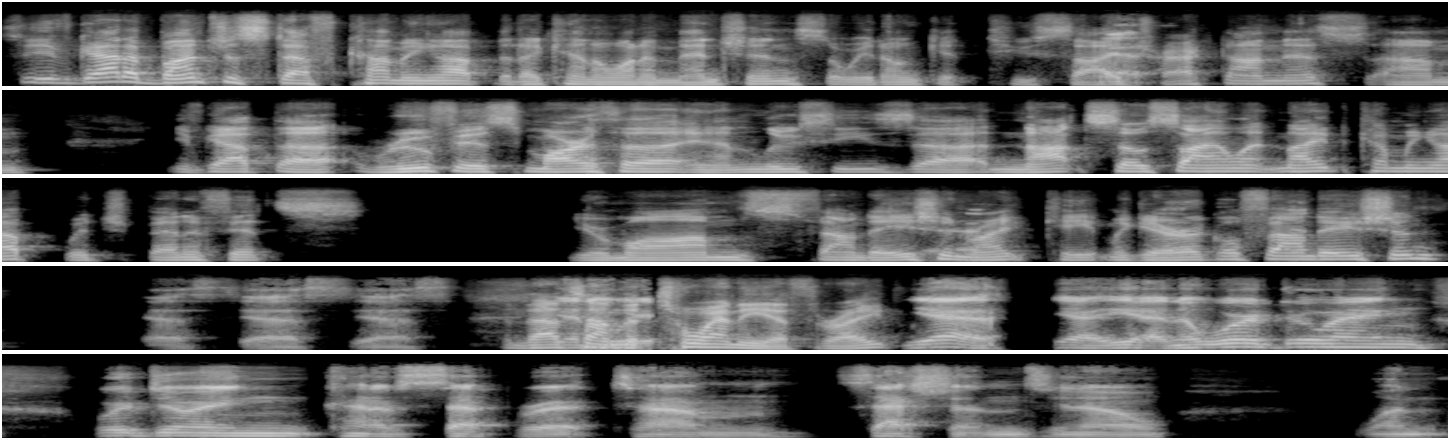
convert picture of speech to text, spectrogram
So you've got a bunch of stuff coming up that I kind of want to mention, so we don't get too sidetracked yeah. on this. Um, you've got the Rufus, Martha, and Lucy's uh, Not So Silent Night coming up, which benefits your mom's foundation, yeah. right? Kate McGarrigle Foundation. Yes, yes, yes. And that's on the twentieth, right? Yes, yeah, yeah. No, we're doing we're doing kind of separate um, sessions. You know, one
